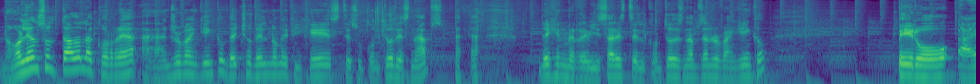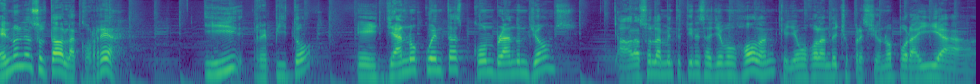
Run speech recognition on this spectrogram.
No le han soltado la correa a Andrew Van Ginkle. De hecho, de él no me fijé este, su conteo de snaps. Déjenme revisar este, el conteo de snaps de Andrew Van Ginkle. Pero a él no le han soltado la correa. Y repito, eh, ya no cuentas con Brandon Jones. Ahora solamente tienes a Jevon Holland, que Jevon Holland de hecho presionó por ahí a,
